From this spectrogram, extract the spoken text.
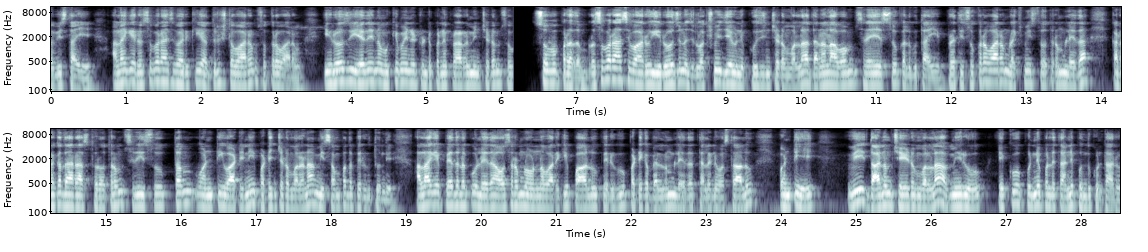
లభిస్తాయి. అలాగే వృషభ రాశి వారికి అదృష్ట వారం శుక్రవారం ఈరోజు ఏదైనా ముఖ్యమైనటువంటి పని ప్రారంభించడం శుభ శుభప్రదం. వృషభరాశి వారు ఈ రోజున లక్ష్మీదేవిని పూజించడం వల్ల ధనలాభం శ్రేయస్సు కలుగుతాయి. ప్రతి శుక్రవారం లక్ష్మీ స్తోత్రం లేదా కనకదార స్తోత్రం శ్రీ సూక్తం వంటి వాటిని పఠించడం వలన మీ సంపద పెరుగుతుంది. అలాగే పేదలకు లేదా అవసరంలో ఉన్నవారికి పాలు పెరుగు పటిక బెల్లం లేదా తెల్లని వస్త్రాలు వంటి వి దానం చేయడం వల్ల మీరు ఎక్కువ పుణ్య ఫలితాన్ని పొందుకుంటారు.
